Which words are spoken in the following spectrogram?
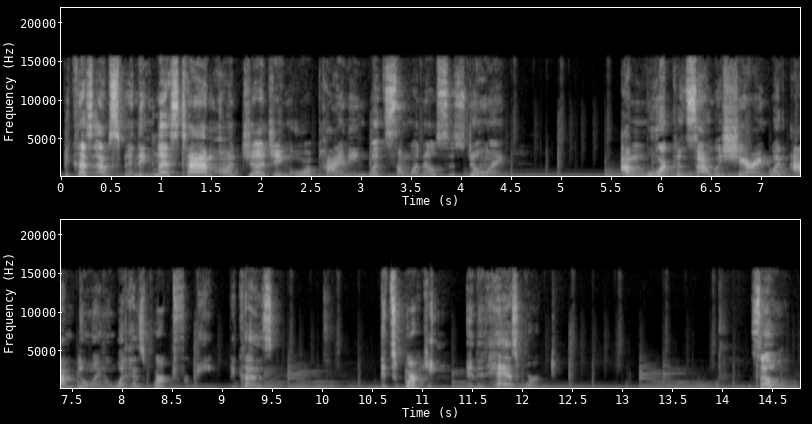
Because I'm spending less time on judging or opining what someone else is doing I'm more concerned with sharing what I'm doing and what has worked for me because it's working and it has worked. So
